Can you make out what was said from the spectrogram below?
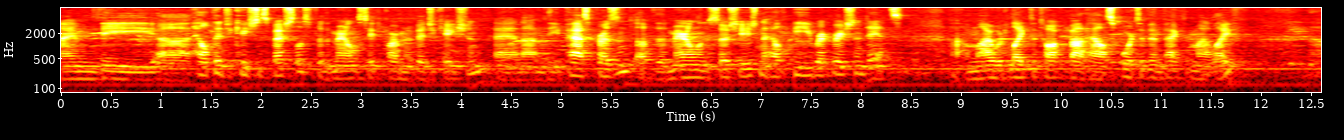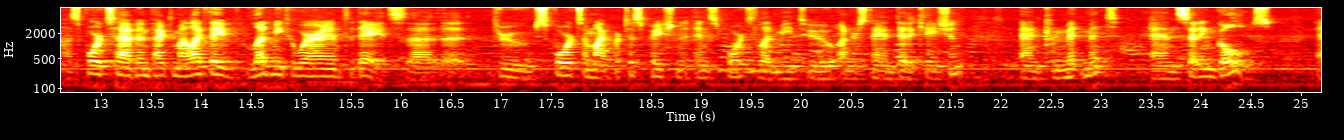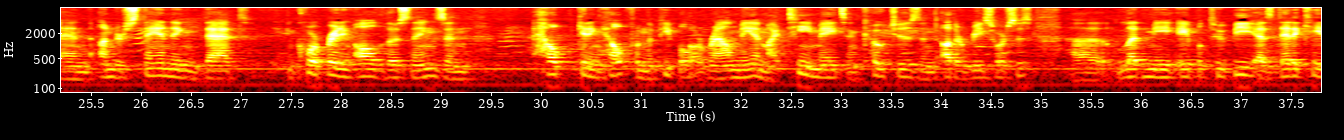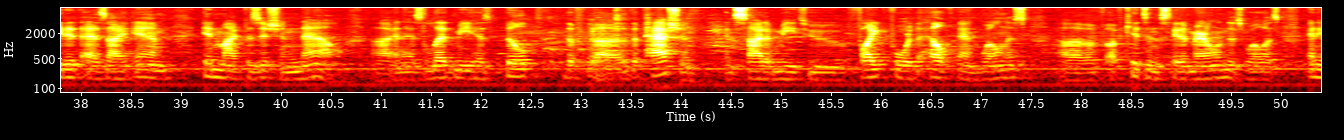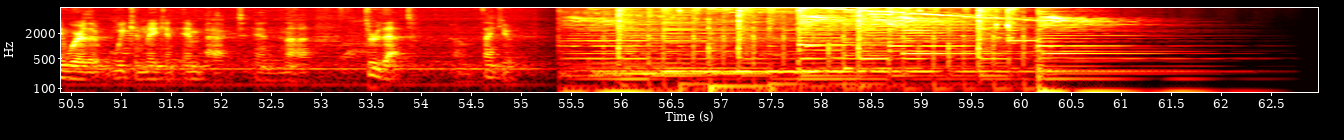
I'm the uh, Health Education Specialist for the Maryland State Department of Education, and I'm the past president of the Maryland Association of Health, PE, Recreation, and Dance. Um, I would like to talk about how sports have impacted my life. Uh, sports have impacted my life. They've led me to where I am today. It's uh, through sports and my participation in sports led me to understand dedication and commitment and setting goals and understanding that incorporating all of those things and help getting help from the people around me and my teammates and coaches and other resources uh, led me able to be as dedicated as I am in my position now uh, and has led me has built the, uh, the passion inside of me to fight for the health and wellness of, of kids in the state of Maryland as well as anywhere that we can make an impact in, uh, through that. Um, thank you.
